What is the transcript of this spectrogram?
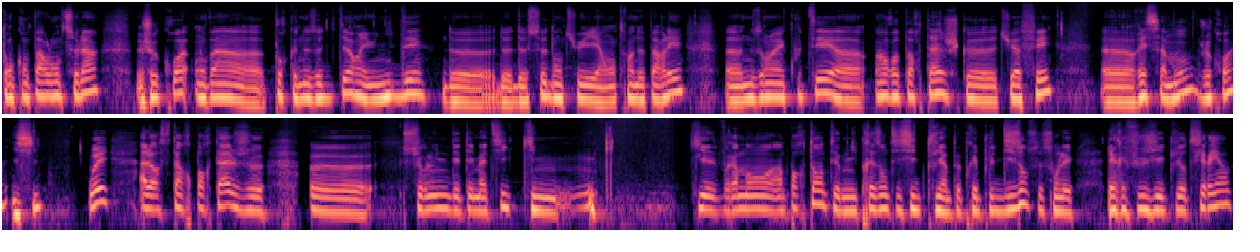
Donc en parlant de cela, je crois on va, pour que nos auditeurs aient une idée de, de, ce dont tu es en train de parler, euh, nous allons écouter euh, un reportage que tu as fait euh, récemment, je crois, ici. Oui, alors c'est un reportage sur l'une des thématiques qui, qui qui est vraiment importante et omniprésente ici depuis à peu près plus de dix ans, ce sont les, les réfugiés kurdes syriens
